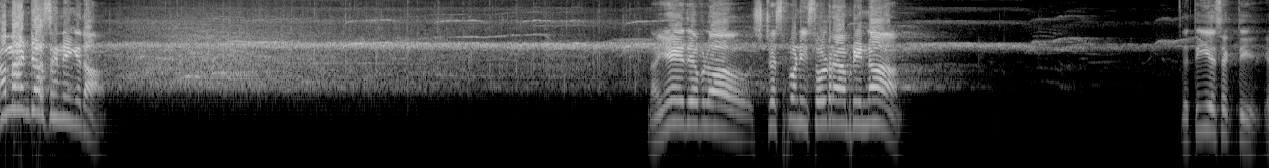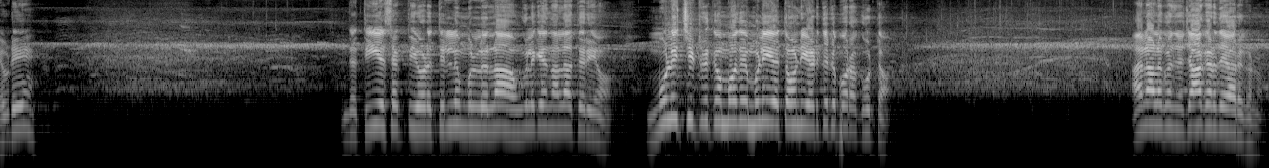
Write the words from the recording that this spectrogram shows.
கமாண்டர்ஸ் நீங்க தான் நான் ஏன் இது எவ்வளோ ஸ்ட்ரெஸ் பண்ணி சொல்றேன் அப்படின்னா இந்த தீய சக்தி எப்படி? இந்த தீய சக்தியோட தில்லு முள்ளுலாம் உங்களுக்கே நல்லா தெரியும். முழிச்சிட்டு இருக்கும் போதே முழியை தோண்டி எடுத்துட்டு போற கூட்டம். அதனால கொஞ்சம் ஜாக்கிரதையா இருக்கணும்.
